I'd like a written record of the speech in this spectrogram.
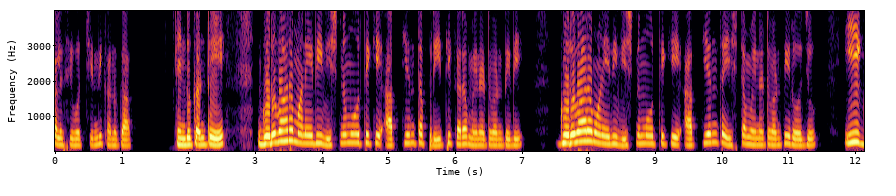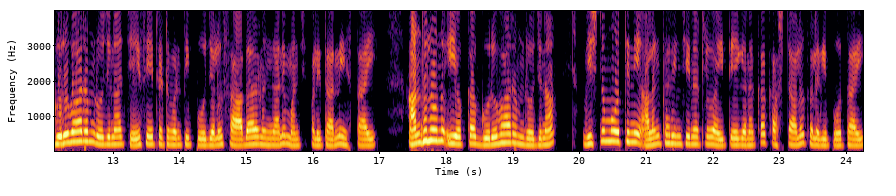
కలిసి వచ్చింది కనుక. ఎందుకంటే గురువారం అనేది విష్ణుమూర్తికి అత్యంత ప్రీతికరమైనటువంటిది. గురువారం అనేది విష్ణుమూర్తికి అత్యంత ఇష్టమైనటువంటి రోజు. ఈ గురువారం రోజున చేసేటటువంటి పూజలు సాధారణంగానే మంచి ఫలితాన్ని ఇస్తాయి. అందులోనూ ఈ యొక్క గురువారం రోజున విష్ణుమూర్తిని అలంకరించినట్లు అయితే గనక కష్టాలు తొలగిపోతాయి.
